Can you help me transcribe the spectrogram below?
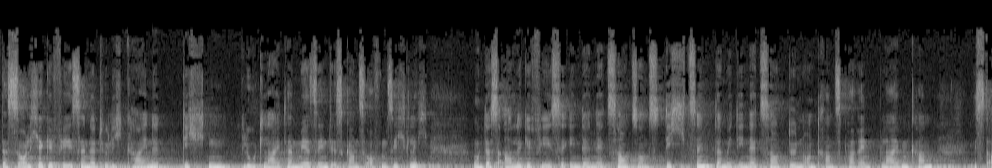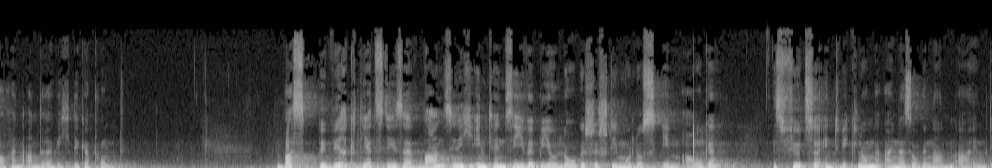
Dass solche Gefäße natürlich keine dichten Blutleiter mehr sind, ist ganz offensichtlich. Und dass alle Gefäße in der Netzhaut sonst dicht sind, damit die Netzhaut dünn und transparent bleiben kann, ist auch ein anderer wichtiger Punkt. Was bewirkt jetzt dieser wahnsinnig intensive biologische Stimulus im Auge? Es führt zur Entwicklung einer sogenannten AMD,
